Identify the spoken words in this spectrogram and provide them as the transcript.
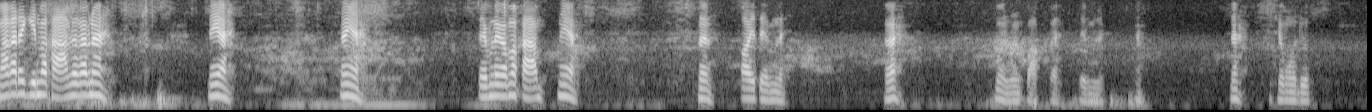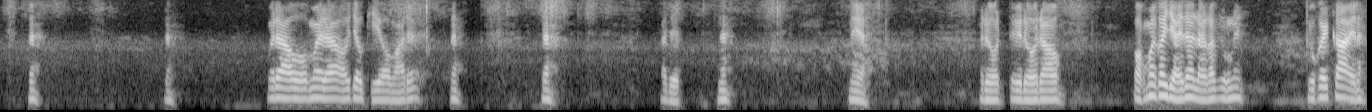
มาก็ได้กินมะขามแล้วครับนะนี่ไงนี่ไงเต็มเลยครับมะขามนี่ยนั่นอ้อยเต็มเลยนะเหมือนมันปักไปเต็มเลยนะนะเชมมาดูนะนะไม่ได้เอาไม่ได้เอาเจ้าเขียวมาด้วยนะนะกระเด็ดนะเนี่ยกระโดดกระโดดเอาปักไม่ก็ใหญ่ได้แหละครับตรงนี้อยู่ใกล้ๆนะ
